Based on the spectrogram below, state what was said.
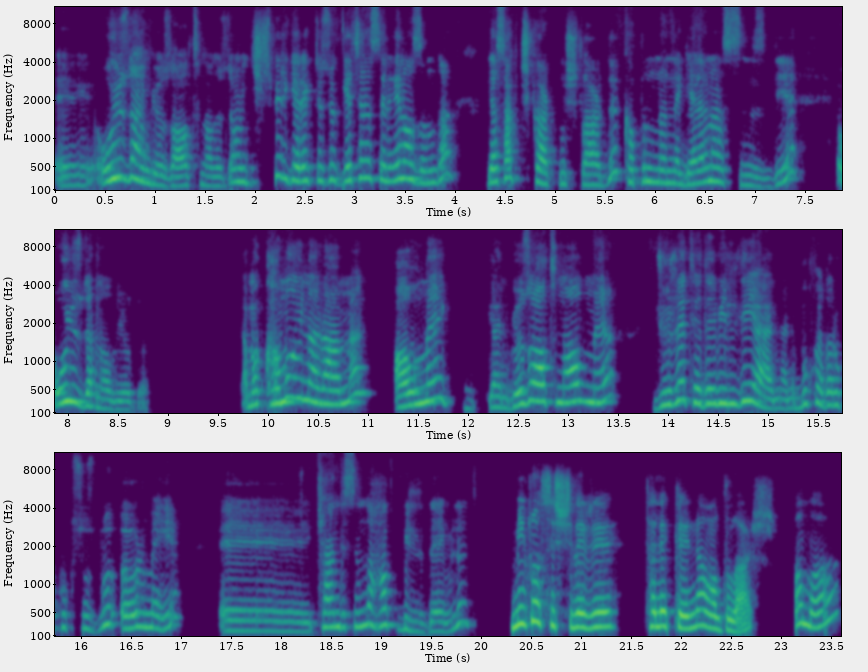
E, o yüzden gözaltına alıyoruz. Ama hiçbir gerekçesi yok. Geçen sene en azından yasak çıkartmışlardı. Kapının önüne gelemezsiniz diye. O yüzden alıyordu. Ama kamuoyuna rağmen almaya yani gözaltına almaya cüret edebildi yani. Hani bu kadar hukuksuzluğu örmeyi e, kendisinde hak bildi devlet. Migros işçileri taleplerini aldılar ama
